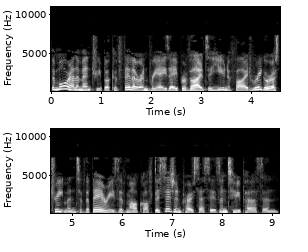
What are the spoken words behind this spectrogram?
The more elementary book of Filar and Vrieze provides a unified rigorous treatment of the theories of Markov decision processes and two-person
